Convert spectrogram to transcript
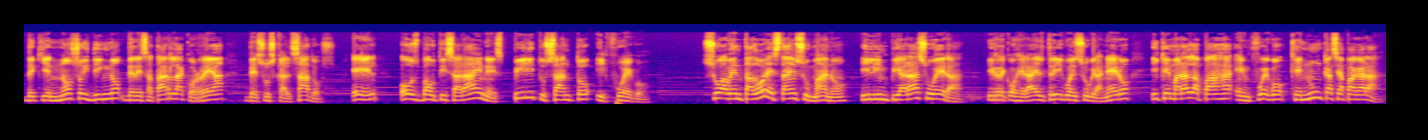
de quien no soy digno de desatar la correa de sus calzados. Él os bautizará en Espíritu Santo y fuego. Su aventador está en su mano, y limpiará su era, y recogerá el trigo en su granero, y quemará la paja en fuego que nunca se apagará.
